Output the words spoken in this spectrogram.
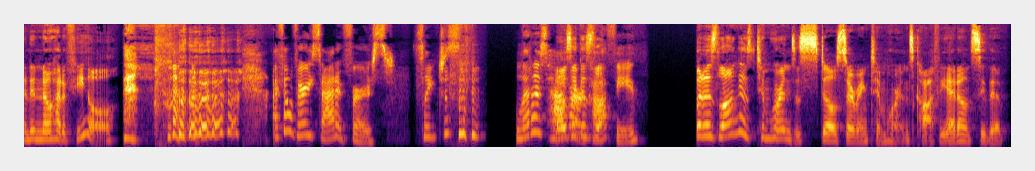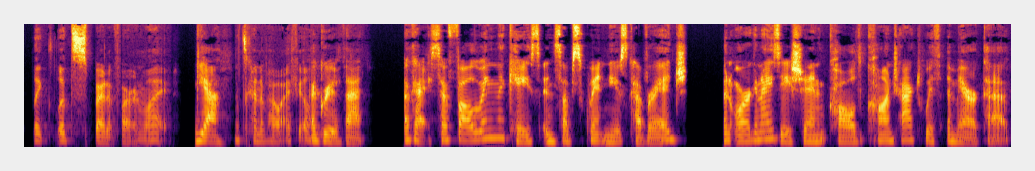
I didn't know how to feel. I felt very sad at first. It's like just let us have was like, our as lo- coffee. but as long as Tim Hortons is still serving Tim Hortons coffee, I don't see that. Like, let's spread it far and wide. yeah, That's kind of how I feel. Agree with that. Okay, so following the case and subsequent news coverage, an organization called Contract with America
